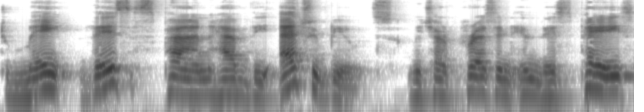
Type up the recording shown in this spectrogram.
to make this span have the attributes which are present in this space,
